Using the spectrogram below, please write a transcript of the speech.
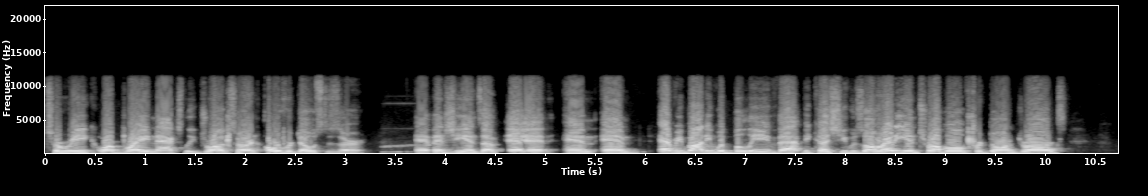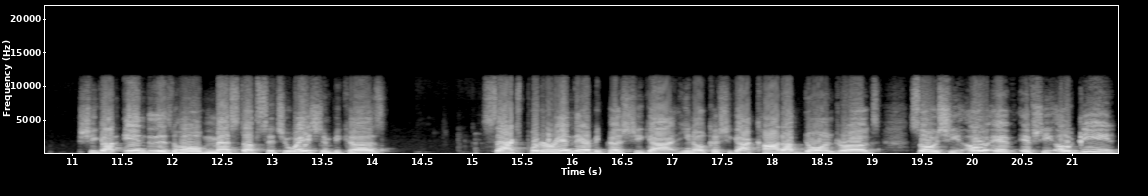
Tariq or Braden actually drugs her and overdoses her, and then she mm-hmm. ends up dead. And and everybody would believe that because she was already in trouble for doing drugs. She got into this whole messed up situation because Saxe put her in there because she got, you know, because she got caught up doing drugs. So if she oh if, if she OD'd,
